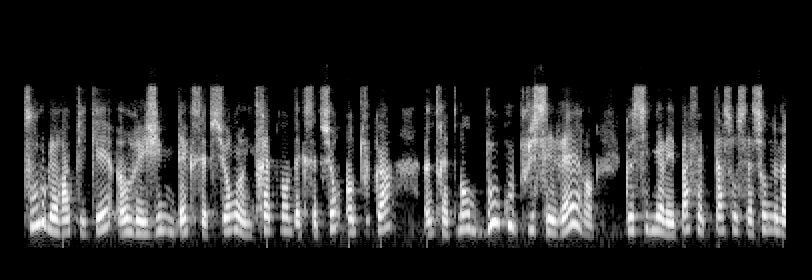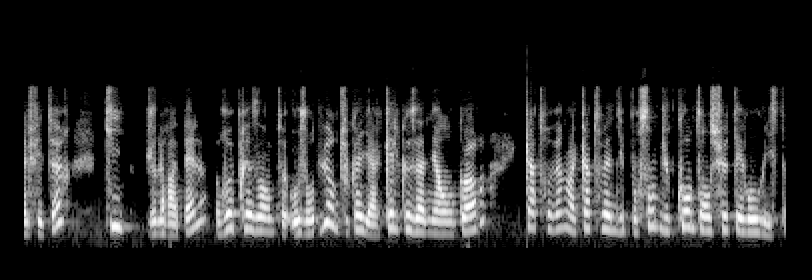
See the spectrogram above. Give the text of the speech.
pour leur appliquer un régime d'exception, un traitement d'exception, en tout cas un traitement beaucoup plus sévère que s'il n'y avait pas cette association de malfaiteurs qui, je le rappelle, représente aujourd'hui, en tout cas il y a quelques années encore, 80 à 90% du contentieux terroriste.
